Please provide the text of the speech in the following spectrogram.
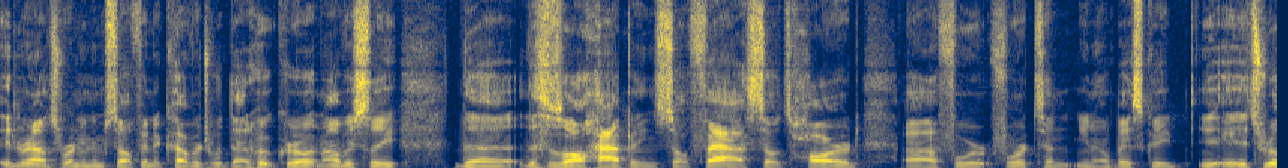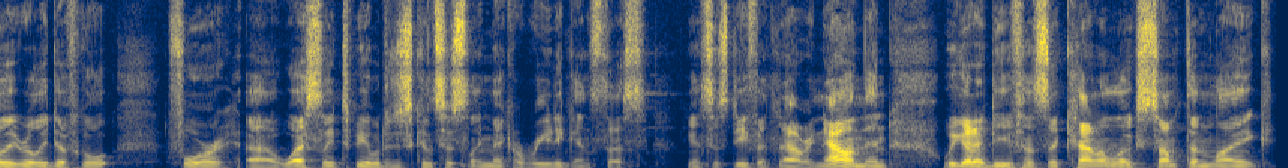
in route's running himself into coverage with that hook curl, and obviously the this is all happening so fast, so it's hard uh, for for it to you know basically it's really really difficult for uh, Wesley to be able to just consistently make a read against this against this defense. Now every now and then we got a defense that kind of looks something like.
